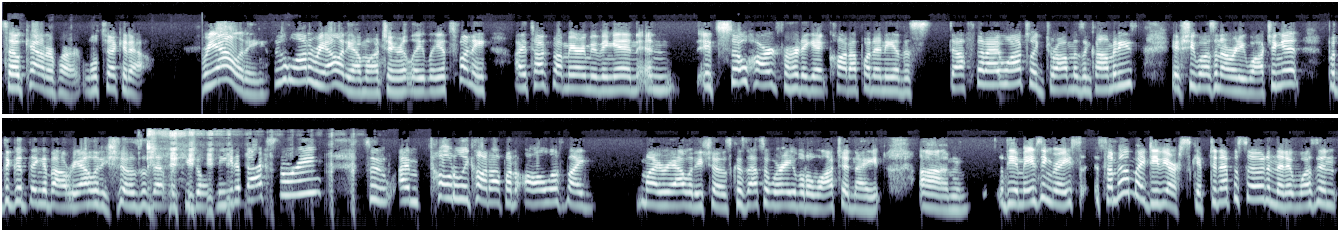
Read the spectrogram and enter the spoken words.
So counterpart, we'll check it out. Reality. There's a lot of reality I'm watching it lately. It's funny. I talked about Mary moving in, and it's so hard for her to get caught up on any of the stuff that I watch, like dramas and comedies, if she wasn't already watching it. But the good thing about reality shows is that like you don't need a backstory. So I'm totally caught up on all of my my reality shows because that's what we're able to watch at night. Um, the Amazing Race. Somehow my DVR skipped an episode, and then it wasn't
